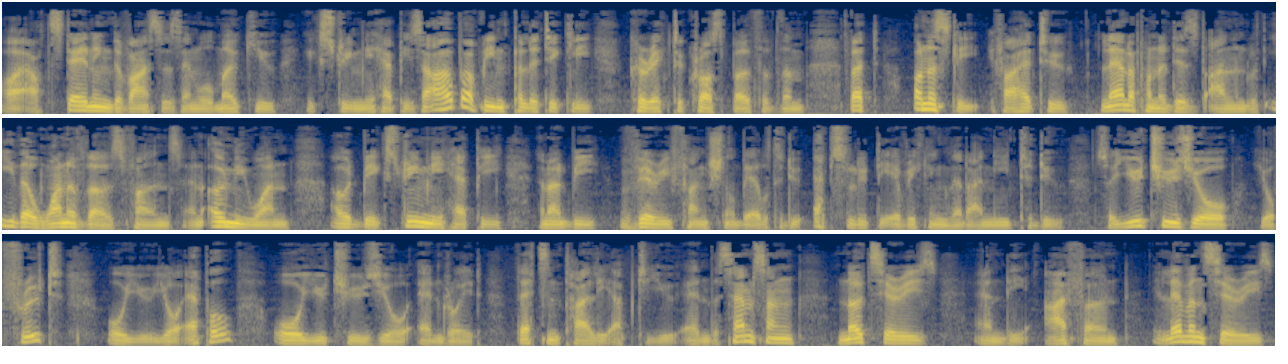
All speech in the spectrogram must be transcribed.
are outstanding devices and will make you extremely happy. So I hope I've been politically correct across both of them. But honestly, if I had to land up on a desert island with either one of those phones and only one, I would be extremely happy and I'd be very functional, be able to do absolutely everything that I need to do. So you choose your, your fruit or you, your Apple or you choose your Android. That's entirely up to you. And the Samsung Note series and the iPhone 11 series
